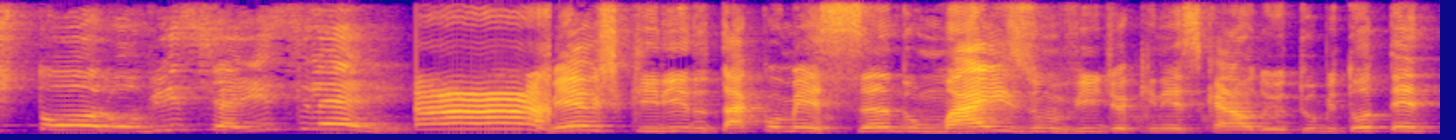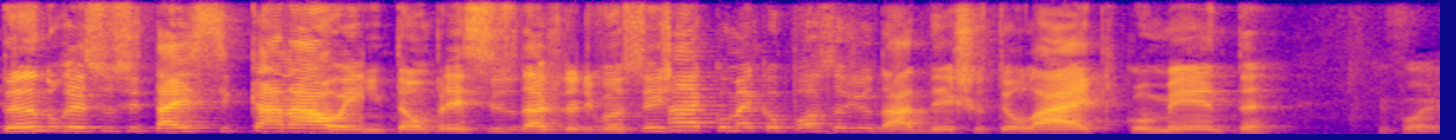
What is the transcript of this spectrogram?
estouro! Ouvisse aí, Silene? Ah! Meus queridos, tá começando mais um vídeo aqui nesse canal do YouTube. Tô tentando ressuscitar esse canal, hein? Então preciso da ajuda de vocês. Ah, como é que eu posso ajudar? Deixa o teu like, comenta. O que foi?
